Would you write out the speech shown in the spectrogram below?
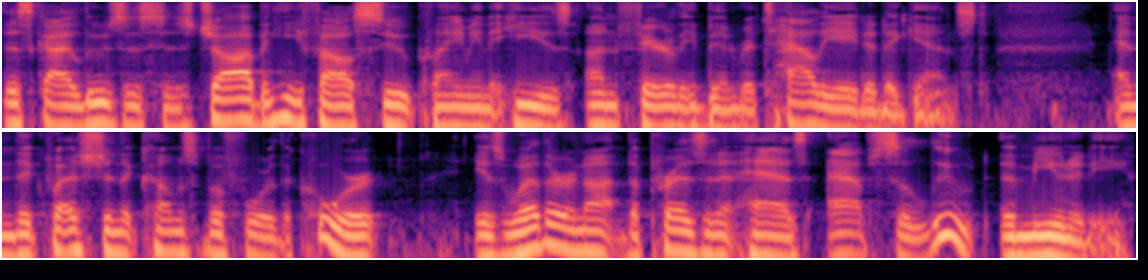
This guy loses his job and he files suit claiming that he has unfairly been retaliated against. And the question that comes before the court is whether or not the president has absolute immunity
